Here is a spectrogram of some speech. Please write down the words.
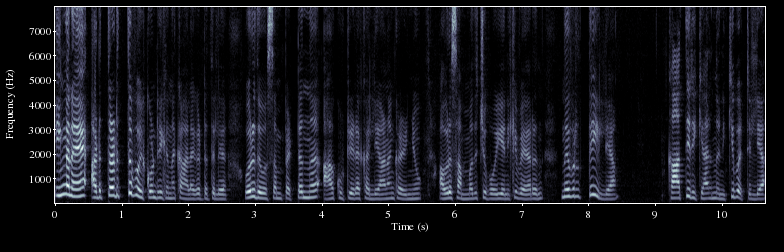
ഇങ്ങനെ അടുത്തടുത്ത് പോയിക്കൊണ്ടിരിക്കുന്ന കാലഘട്ടത്തിൽ ഒരു ദിവസം പെട്ടെന്ന് ആ കുട്ടിയുടെ കല്യാണം കഴിഞ്ഞു. അവർ സമ്മതിച്ചു പോയി. എനിക്ക് വേറെ നിവൃത്തിയില്ല. കാത്തിരിക്കാനൊന്നും എനിക്ക് പറ്റില്ല.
